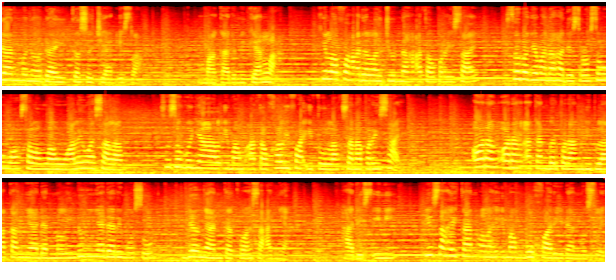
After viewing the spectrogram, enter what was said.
dan menodai kesucian Islam. Maka demikianlah, khilafah adalah junnah atau perisai, sebagaimana hadis Rasulullah Wasallam. Sesungguhnya al imam atau khalifah itu laksana perisai, orang-orang akan berperang di belakangnya dan melindunginya dari musuh dengan kekuasaannya. Hadis ini disahihkan oleh Imam Bukhari dan Muslim.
